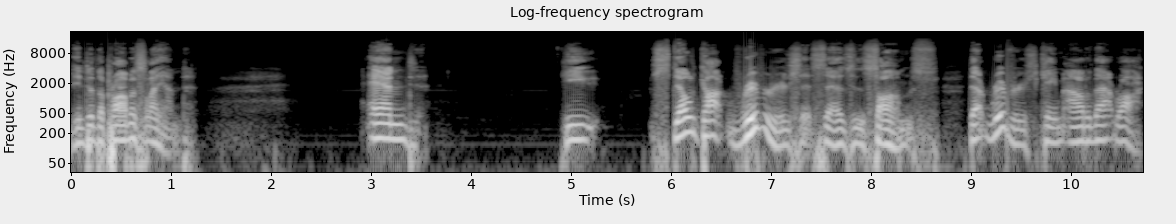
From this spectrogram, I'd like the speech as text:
into the promised land. And he still got rivers, it says in Psalms, that rivers came out of that rock.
